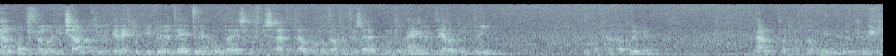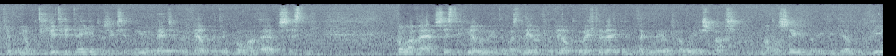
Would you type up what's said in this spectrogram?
gaan opvullen. Ik zou natuurlijk een rechthoekje kunnen tekenen, om dat eens even uit te tellen hoeveel dat er zijn. Ik moet hem eigenlijk delen door 3. Hoeveel gaat dat lukken? Nou, dat wordt wel minder natuurlijk. Ik heb niet op het grid getekend, dus ik zit nu een beetje verdeeld met een 0,65. 0,65 mm. Was het redelijk verdeeld om weg te werken, dan kun je eventueel nog een spatie. Laten we zeggen dat ik die deel door 3,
